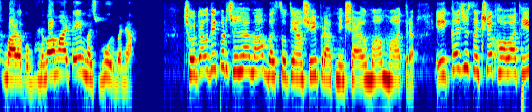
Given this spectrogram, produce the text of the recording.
જ બાળકો ભણવા માટે મજબૂર બન્યા. છોટાઉદેપુર જિલ્લામાં બસો ત્યાસી પ્રાથમિક શાળાઓમાં માત્ર એક જ શિક્ષક હોવાથી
